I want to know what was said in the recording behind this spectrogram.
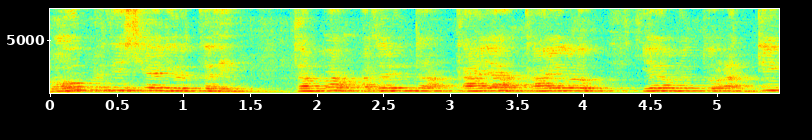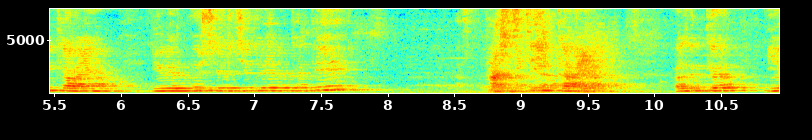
ಬಹುಪ್ರದೇಶಿಯಾಗಿರುತ್ತದೆ. ತಮ್ಮ ಅದರಿಂದ ಕಾಯ, ಕಾಯಗಳು ಏ ಮತ್ತು ಅತ್ತಿ ಕಾಯ ಇವೆರಡೂ ಸೇರಿಸಿದ್ರೆ ಏನಕತಿ ಅಸ್ಥಿಕಾಯ ಅದಕ್ಕೆ ಈ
